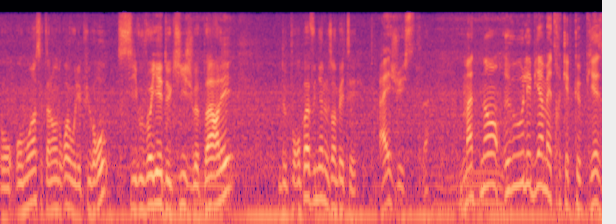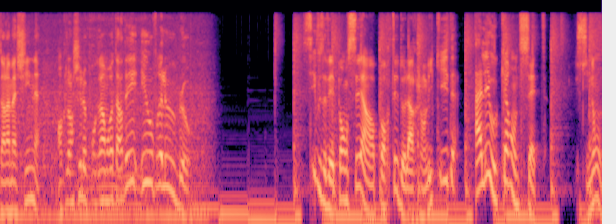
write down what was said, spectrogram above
Bon, au moins c'est un endroit où les plus gros, si vous voyez de qui je veux parler, ne pourront pas venir nous embêter. Très juste. Maintenant, vous voulez bien mettre quelques pièces dans la machine, enclencher le programme retardé et ouvrez le hublot. Si vous avez pensé à emporter de l'argent liquide, allez au 47. Sinon,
